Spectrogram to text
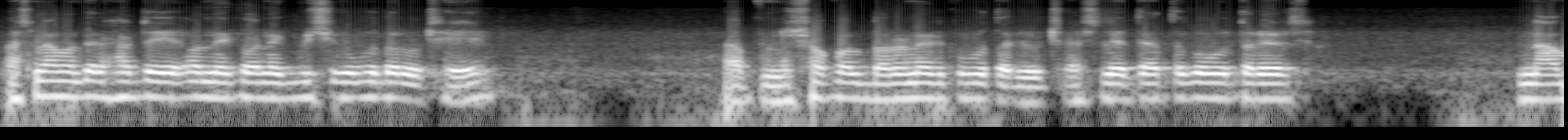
আসলে আমাদের হাটে অনেক অনেক বেশি কবুতর ওঠে। আপনার সকল ধরনের কবুতরই ওঠে। আসলে এত এত কবুতরের নাম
